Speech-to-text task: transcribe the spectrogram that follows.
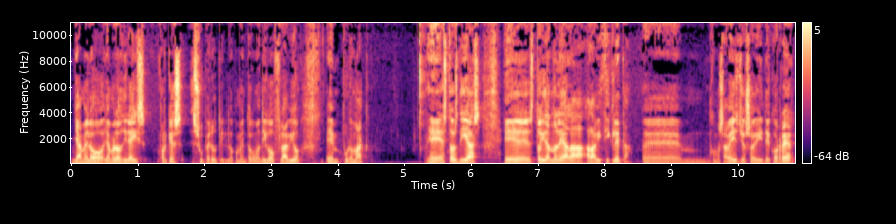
Ya me, lo, ya me lo diréis porque es súper útil. Lo comentó, como digo, Flavio en Puro Mac. Eh, estos días eh, estoy dándole a la, a la bicicleta. Eh, como sabéis, yo soy de correr,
